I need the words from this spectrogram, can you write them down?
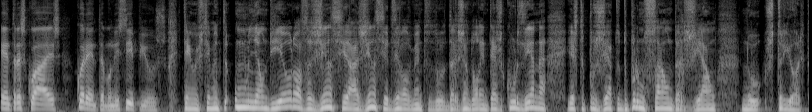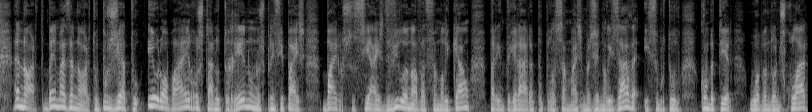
entre as quais 40 municípios. Tem um investimento de 1 milhão de euros. A agência, a Agência de Desenvolvimento do, da Região do Alentejo coordena este projeto de promoção da região no exterior. A norte, bem mais a norte, o projeto Eurobairro está no terreno, nos principais bairros sociais de Vila Nova de Famalicão, para integrar a população mais marginalizada e, sobretudo, combater o abandono escolar.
